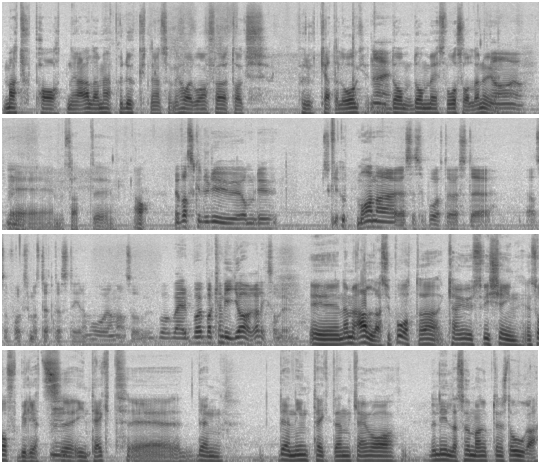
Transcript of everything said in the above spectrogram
matchpartner. Alla de här produkterna som vi har i vår företagsproduktkatalog. De, de är svårsålda nu. Ja, ja. Mm. Eh, så att, ja. Men vad skulle du, om du skulle uppmana Öster-supportrar och Öster, alltså folk som har stött Öster genom åren, alltså, vad, vad, vad kan vi göra liksom nu? Eh, nej men alla supportrar kan ju swisha in en soffbiljettsintäkt. Mm. Eh, den, den intäkten kan ju vara den lilla summan upp till den stora.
